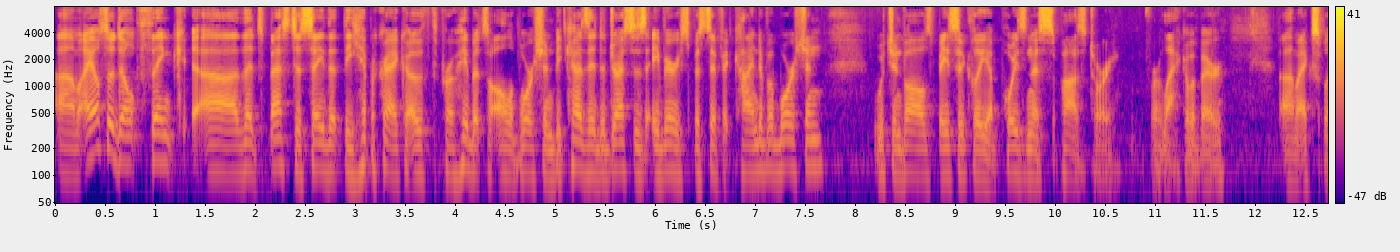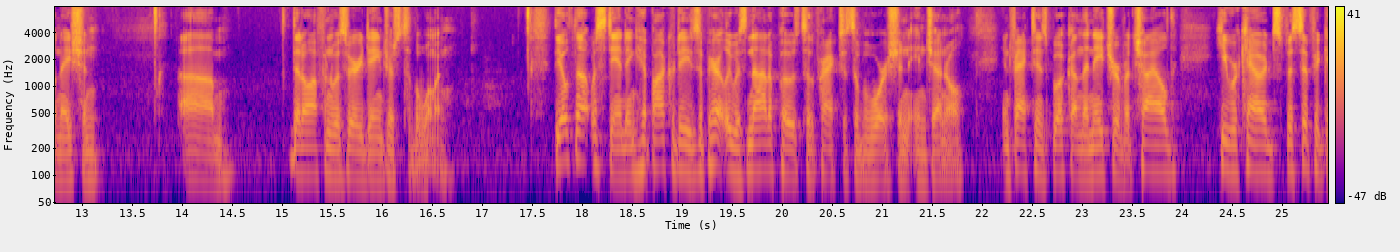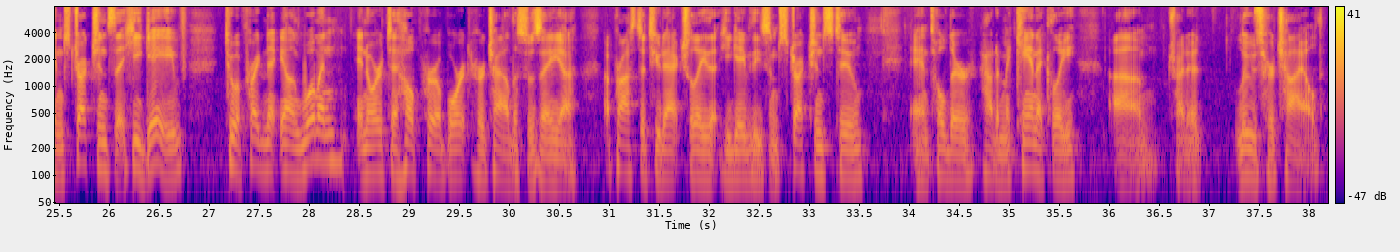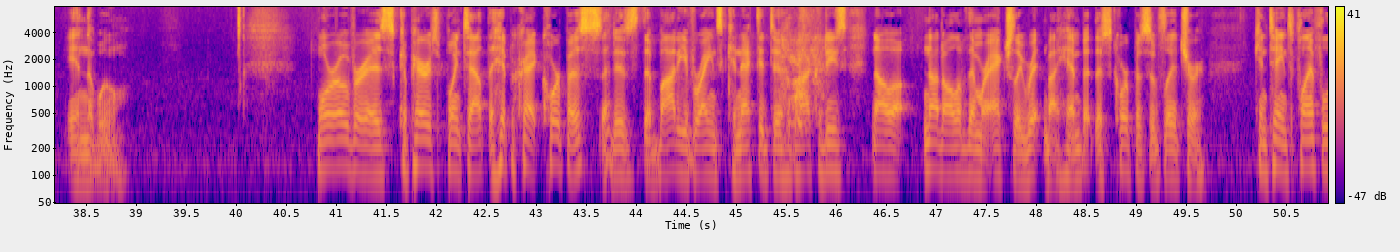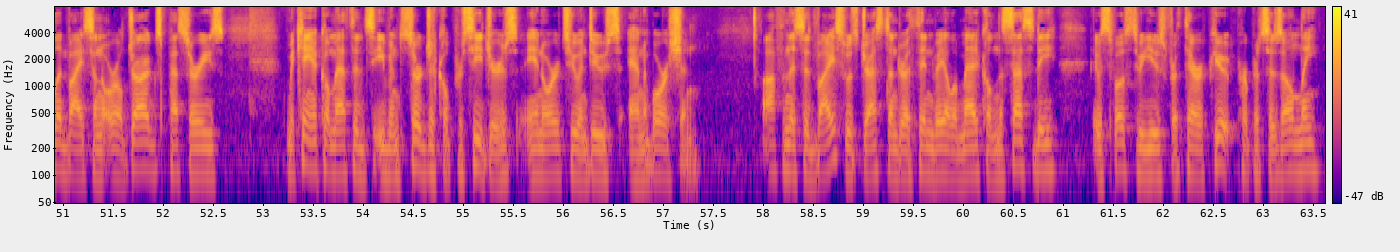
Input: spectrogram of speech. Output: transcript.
Um, I also don't think uh, that it's best to say that the Hippocratic Oath prohibits all abortion because it addresses a very specific kind of abortion, which involves basically a poisonous suppository, for lack of a better um, explanation, um, that often was very dangerous to the woman. The oath notwithstanding, Hippocrates apparently was not opposed to the practice of abortion in general. In fact, in his book on the nature of a child, he recounted specific instructions that he gave to a pregnant young woman in order to help her abort her child. This was a, uh, a prostitute, actually, that he gave these instructions to and told her how to mechanically um, try to lose her child in the womb. Moreover, as Kapparis points out, the Hippocratic corpus, that is the body of writings connected to Hippocrates, not, not all of them were actually written by him, but this corpus of literature contains plentiful advice on oral drugs, pessaries, mechanical methods, even surgical procedures in order to induce an abortion. Often this advice was dressed under a thin veil of medical necessity. It was supposed to be used for therapeutic purposes only.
